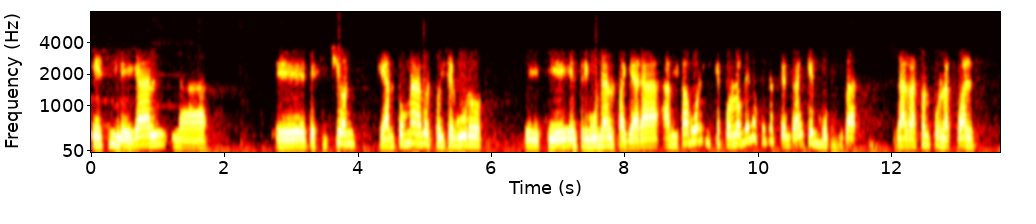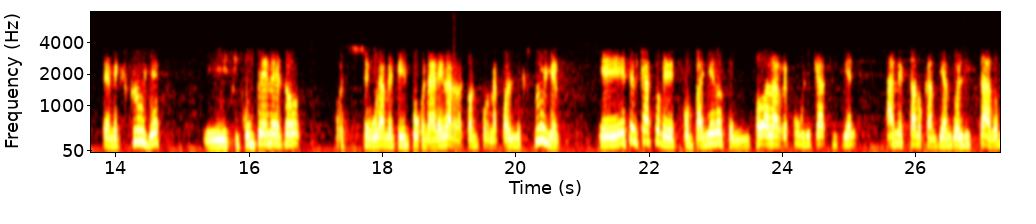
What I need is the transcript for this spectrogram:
es ilegal la eh, decisión que han tomado. Estoy seguro de que el tribunal fallará a mi favor y que por lo menos ellos tendrán que motivar la razón por la cual se me excluye y si cumplen eso, pues seguramente impugnaré la razón por la cual me excluyen. Eh, es el caso de compañeros en toda la República, si bien han estado cambiando el listado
